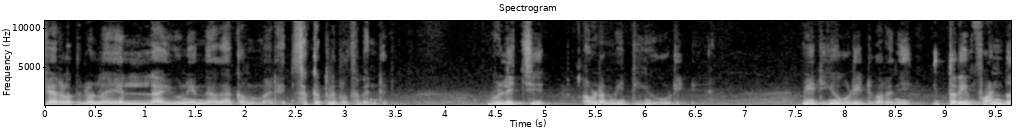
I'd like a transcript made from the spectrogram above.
കേരളത്തിലുള്ള എല്ലാ യൂണിയൻ നേതാക്കന്മാരെയും സെക്രട്ടറി പ്രസിഡന്റ് വിളിച്ച് അവിടെ മീറ്റിംഗ് കൂടി. മീറ്റിംഗ് കൂടിയിട്ട് പറഞ്ഞ് ഇത്രയും ഫണ്ട്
